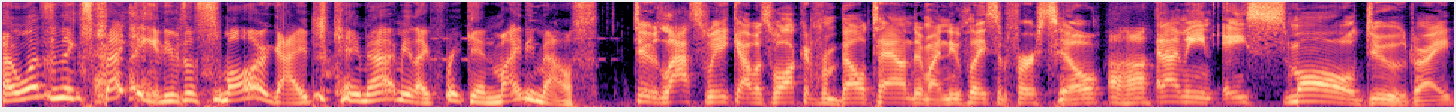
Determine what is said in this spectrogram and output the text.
I wasn't expecting it. He was a smaller guy. He just came at me like freaking Mighty Mouse. Dude, last week I was walking from Belltown to my new place in First Hill. Uh-huh. And I mean, a small dude, right?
